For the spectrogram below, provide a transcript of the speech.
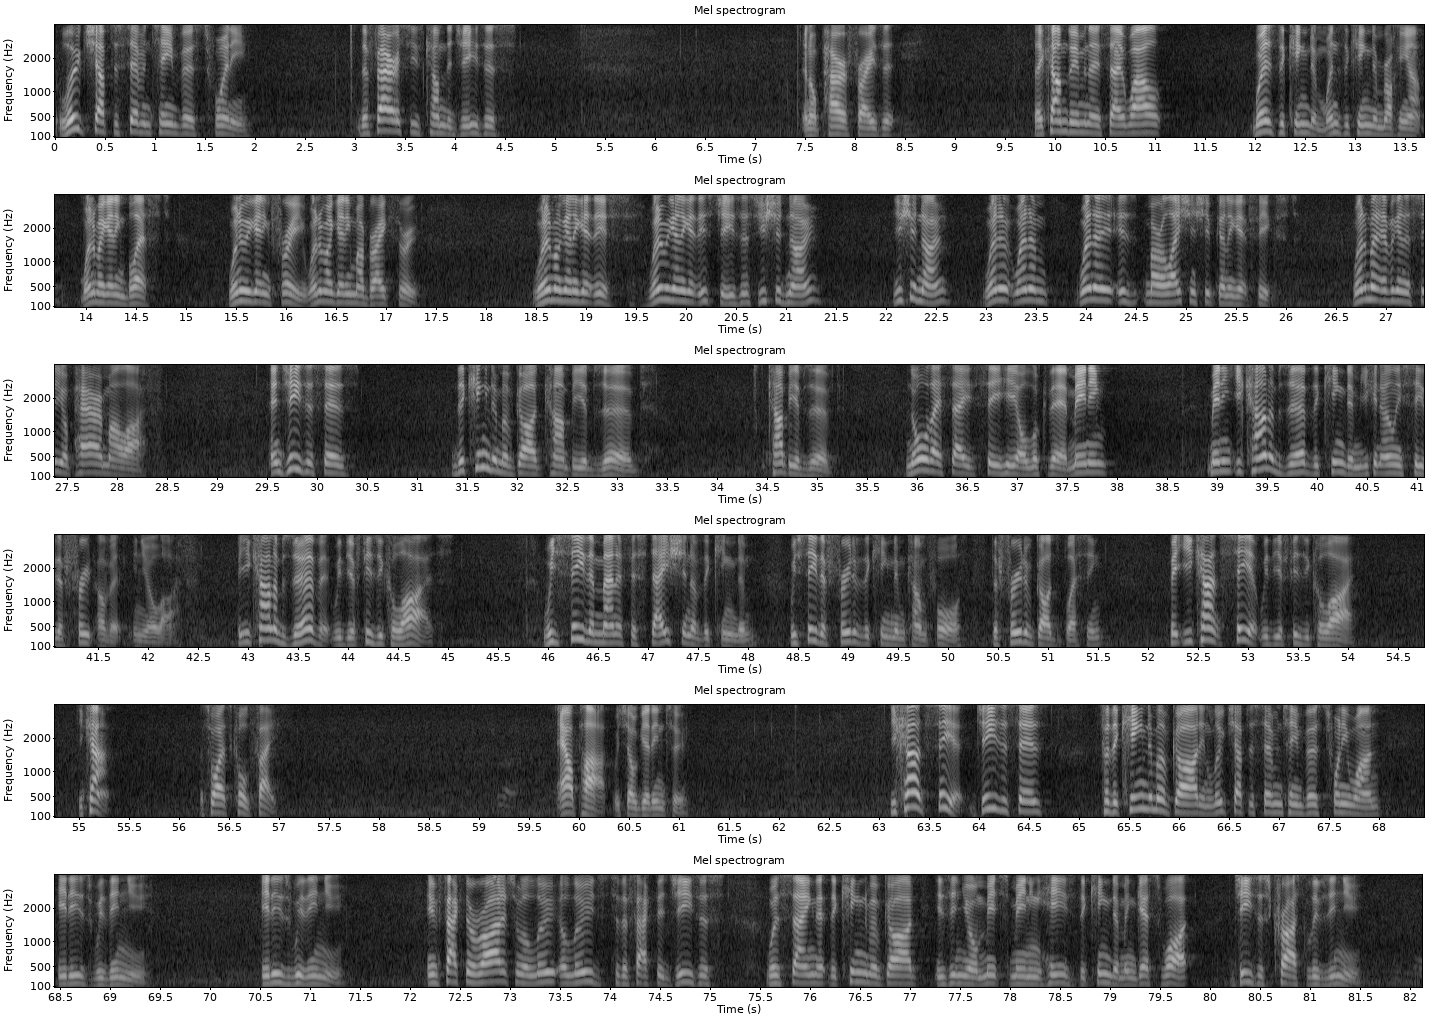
Luke chapter 17, verse 20. The Pharisees come to Jesus, and I'll paraphrase it. They come to him and they say, Well, where's the kingdom? When's the kingdom rocking up? When am I getting blessed? When are we getting free? When am I getting my breakthrough? When am I going to get this? When are we going to get this, Jesus? You should know. You should know. When, when, am, when is my relationship going to get fixed? When am I ever going to see your power in my life? And Jesus says, the kingdom of God can't be observed. Can't be observed. Nor they say, see here or look there. Meaning, meaning you can't observe the kingdom, you can only see the fruit of it in your life. But you can't observe it with your physical eyes. We see the manifestation of the kingdom, we see the fruit of the kingdom come forth, the fruit of God's blessing, but you can't see it with your physical eye. You can't. That's why it's called faith our part, which I'll get into. You can't see it. Jesus says, For the kingdom of God in Luke chapter 17, verse 21, it is within you. It is within you. In fact, the writer to allude, alludes to the fact that Jesus was saying that the kingdom of God is in your midst, meaning He's the kingdom. And guess what? Jesus Christ lives in you.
